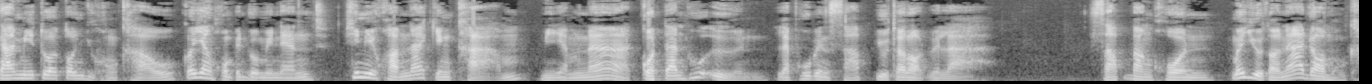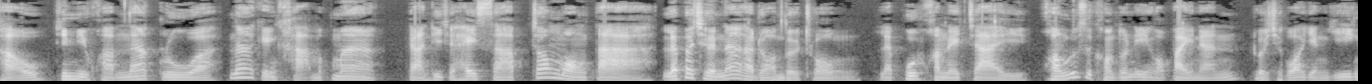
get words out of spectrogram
การมีตัวตนอยู่ของเขาก็ยังคงเป็นโดมิเนนต์ที่มีความน่าเกรงขาม มีอำนาจ กดดันผู้อื่น และผู้เป็นซับอยู่ตลอดเวลา ซับบางคนไม่อยู่ต่อหน้าดอมของเขาที่มีความน่ากลัว น่าเกรงขามมาก การที่จะให้ซับจ้องมองตา และเผชิญหน้ากับดอมโดยตรง และพูดความในใจ ความรู้สึกของตนเองออกไปนั้น โดยเฉพาะอย่างยิ่ง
